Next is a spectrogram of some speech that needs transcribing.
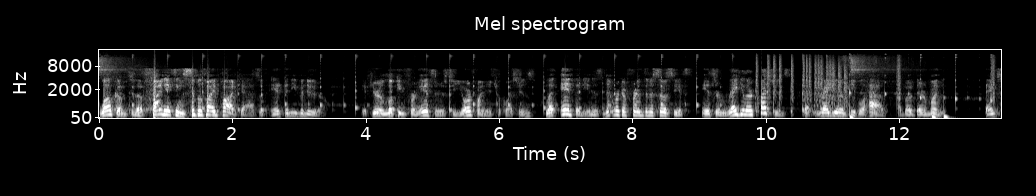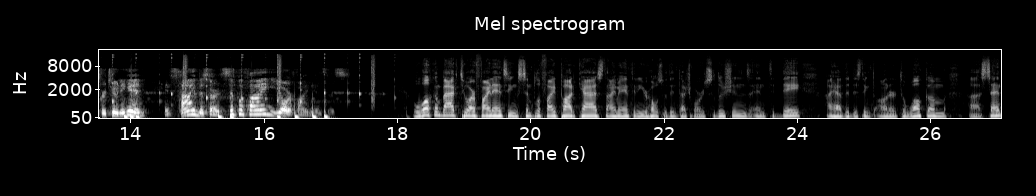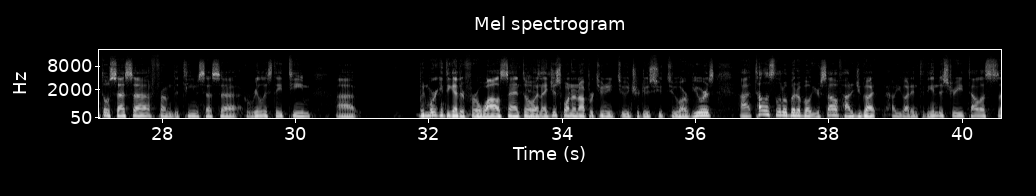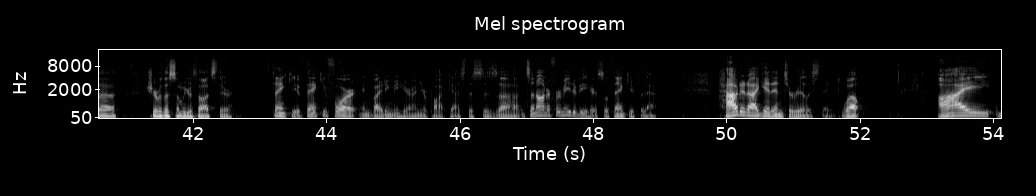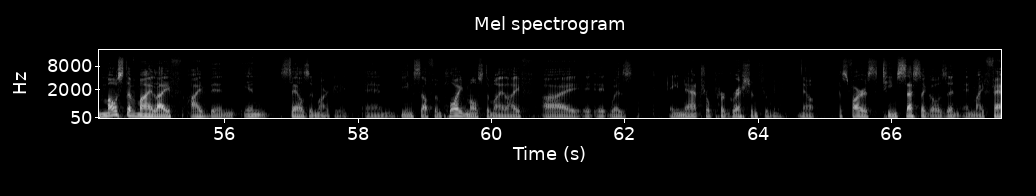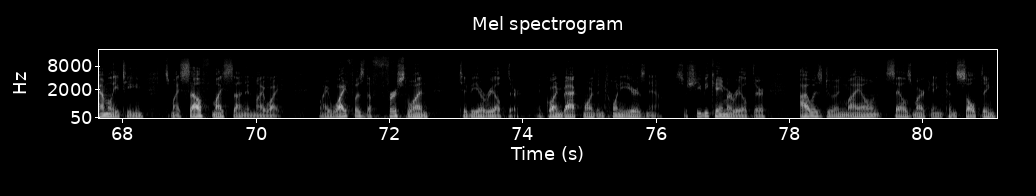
Welcome to the Financing Simplified podcast with Anthony Venuto. If you're looking for answers to your financial questions, let Anthony and his network of friends and associates answer regular questions that regular people have about their money. Thanks for tuning in. It's time to start simplifying your finances. Welcome back to our Financing Simplified podcast. I'm Anthony, your host with In Touch Mortgage Solutions, and today I have the distinct honor to welcome uh, Santo Sessa from the Team Sessa real estate team. Uh, been working together for a while, Santo, and I just want an opportunity to introduce you to our viewers. Uh, tell us a little bit about yourself. How did you got how you got into the industry? Tell us, uh, share with us some of your thoughts there. Thank you. Thank you for inviting me here on your podcast. This is uh, it's an honor for me to be here. So thank you for that. How did I get into real estate? Well, I most of my life I've been in sales and marketing and being self-employed most of my life. I it, it was a natural progression for me. Now, as far as Team Sessa goes and, and my family team, it's myself, my son, and my wife. My wife was the first one to be a realtor, going back more than 20 years now. So she became a realtor. I was doing my own sales, marketing, consulting,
